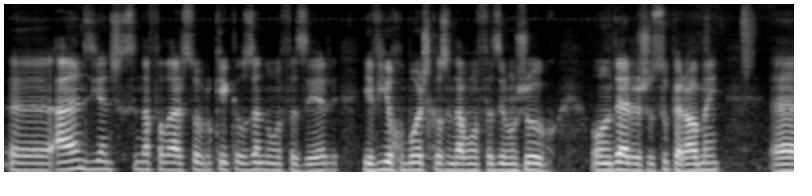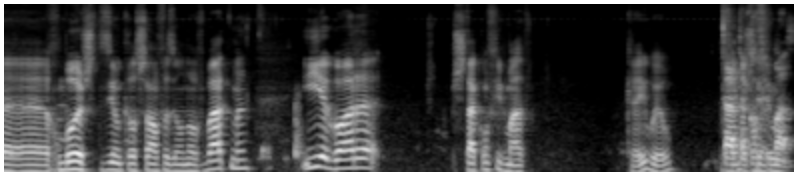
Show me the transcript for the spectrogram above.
Uh, há anos e anos que se anda a falar sobre o que é que eles andam a fazer e havia rumores que eles andavam a fazer um jogo onde eras o super-homem. Uh, rumores que diziam que eles estavam a fazer um novo Batman e agora está confirmado. Creio eu. Está, está confirmado.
